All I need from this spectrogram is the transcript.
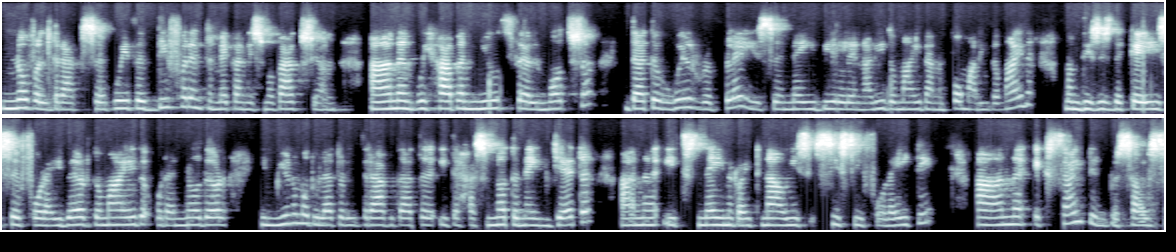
novel drugs with a different mechanism of action. And we have a new CELMoDs that will replace maybe lenalidomide and pomalidomide. And this is the case for iberdomide or another immunomodulatory drug that it has not a name yet. And its name right now is CC480. And exciting results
